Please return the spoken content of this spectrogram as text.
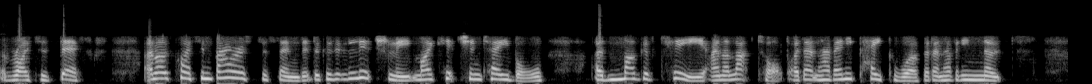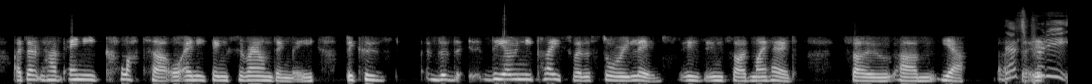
of writers' desks. And I was quite embarrassed to send it because it's literally my kitchen table, a mug of tea and a laptop. I don't have any paperwork. I don't have any notes. I don't have any clutter or anything surrounding me because the the only place where the story lives is inside my head. So um, yeah, That's pretty.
